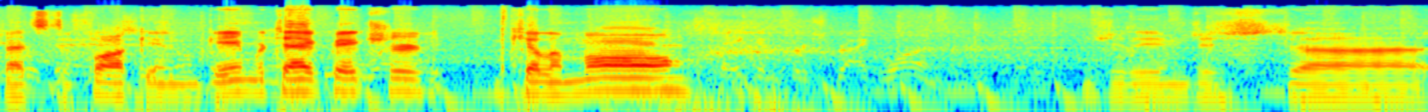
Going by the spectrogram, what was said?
That's the fucking gamer tag picture. them all. Usually I'm just, uh,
